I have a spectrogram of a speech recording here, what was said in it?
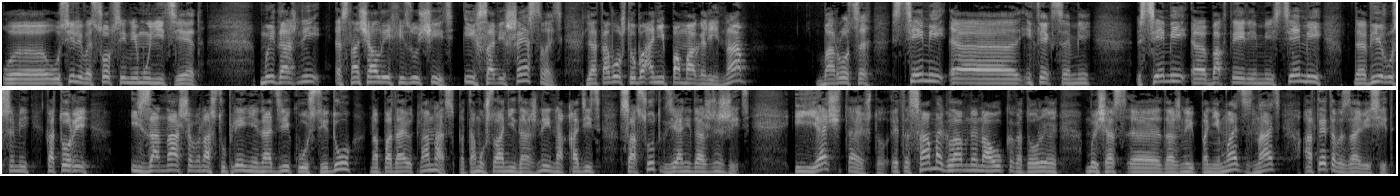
усиливать собственный иммунитет. Мы должны сначала их изучить, их совершенствовать, для того, чтобы они помогли нам бороться с теми э, инфекциями, с теми э, бактериями, с теми э, вирусами, которые из-за нашего наступления на дикую среду нападают на нас, потому что они должны находить сосуд, где они должны жить. И я считаю, что это самая главная наука, которую мы сейчас э, должны понимать, знать. От этого зависит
